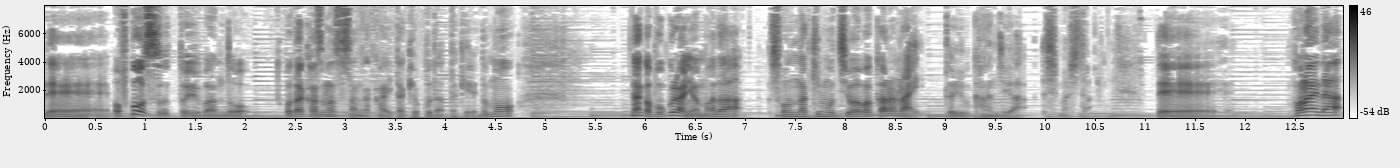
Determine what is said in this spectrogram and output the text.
で、オフコースというバンド、小田和正さんが書いた曲だったけれども、なんか僕らにはまだそんな気持ちはわからないという感じがしました。で、この間、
